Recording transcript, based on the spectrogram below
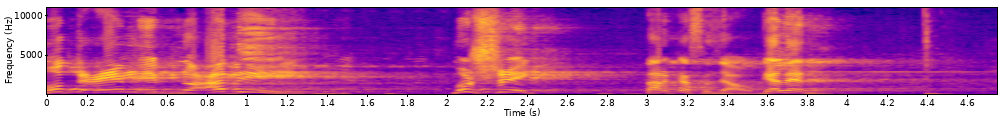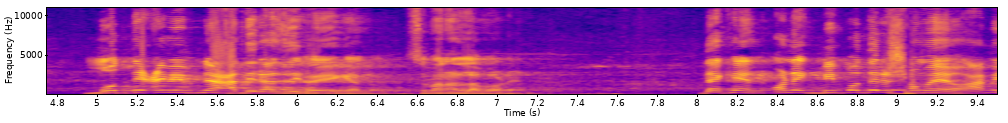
মুতাইম ইবনে আদি, মুশরিক, তার কাছে যাও, গেলেন। মুতাইম ইবনে আদি রাজি হয়ে গেল, সুবহানাল্লাহ বলেন। দেখেন, অনেক বিপদের সময়ও আমি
